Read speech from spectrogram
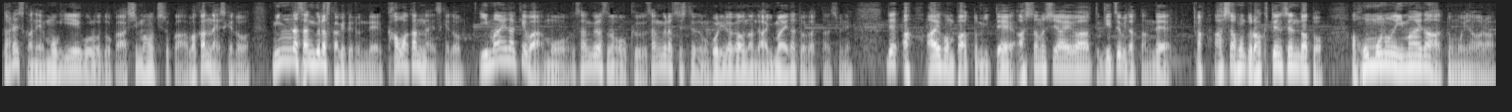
誰ですかね？茂木英五郎とか島内とかわかんないですけど、みんなサングラスかけてるんで、顔わかんないですけど、今江だけはもうサングラスの奥、サングラスしててもゴリラ顔なんで、あ、今江だとわかったんですよね。で、あ、iPhone パッと見て、明日の試合は、月曜日だったんで、あ、明日本当楽天戦だと。あ、本物の今江だと思いながら。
